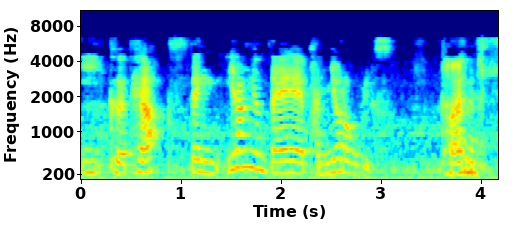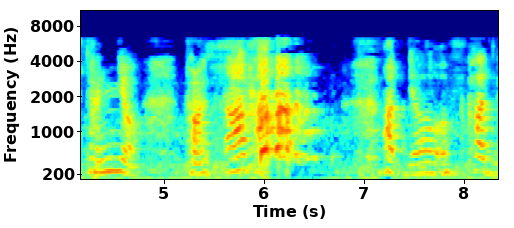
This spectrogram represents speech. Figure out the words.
이 그 대학생 1학년 때 반녀라고 불렸어. 반 반녀. 밭. 아, 밭. 밭요.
